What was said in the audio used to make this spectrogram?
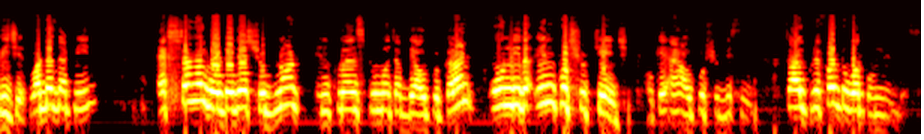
VGS. What does that mean? External voltages should not influence too much of the output current, only the input should change, okay, and output should be seen. So I will prefer to work only in this.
